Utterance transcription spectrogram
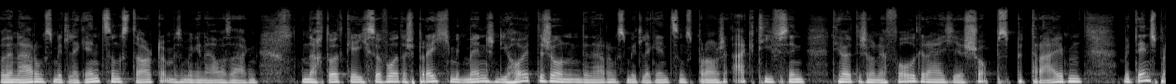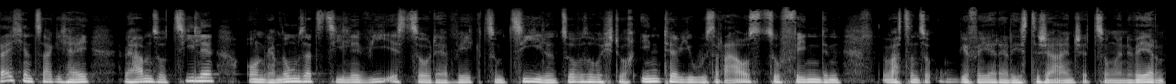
oder Nahrungsmittelergänzungs-Startup, müssen wir genauer sagen. Und nach dort gehe ich sofort, da spreche mit Menschen, die heute schon in der Nahrungsmittelergänzungsbranche aktiv sind, die heute schon erfolgreiche Shops betreiben. Mit denen spreche und sage ich, hey, wir haben so Ziele und wir haben Umsatzziele. Wie ist so der Weg zum Ziel? Und so versuche ich durch Interviews rauszufinden, was dann so ungefähr realistische Einschätzungen wären.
